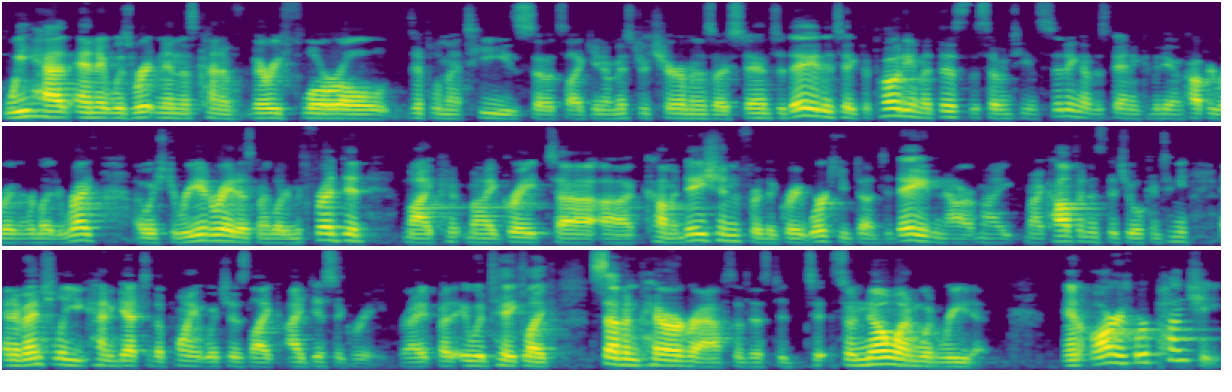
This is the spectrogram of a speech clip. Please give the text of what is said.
we had, and it was written in this kind of very floral diplomatese. So it's like, you know, Mr. Chairman, as I stand today to take the podium at this, the 17th sitting of the Standing Committee on Copyright and Related Rights, I wish to reiterate, as my learned Fred did, my, my great uh, uh, commendation for the great work you've done to date and our, my, my confidence that you will continue. And eventually you kind of get to the point which is like, I disagree, right? But it would take like seven paragraphs of this to, to so no one would read it. And ours were punchy,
